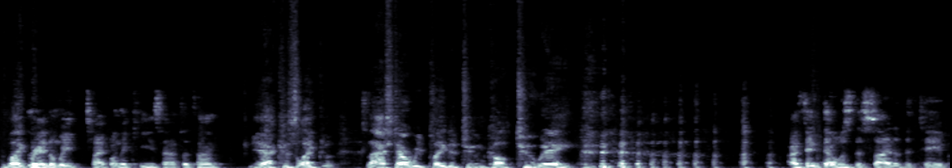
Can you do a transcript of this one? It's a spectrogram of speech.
Like, randomly type on the keys half the time. yeah, because like last hour we played a tune called 2A. I think that was the side of the tape.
